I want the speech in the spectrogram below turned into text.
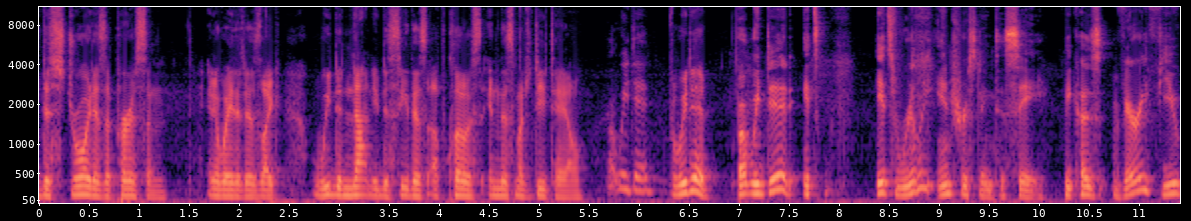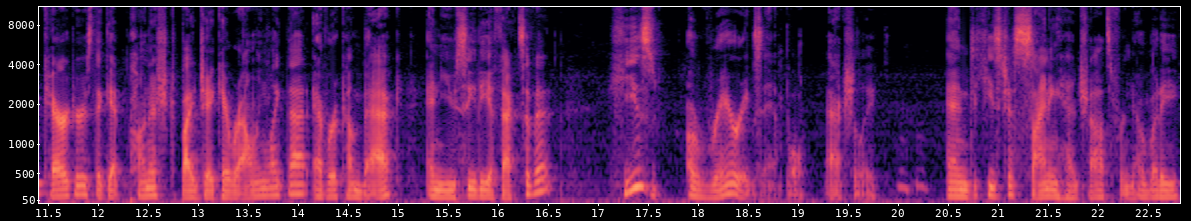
destroyed as a person in a way that is like we did not need to see this up close in this much detail, But we did. but we did. But we did. It's it's really interesting to see because very few characters that get punished by J.K. Rowling like that ever come back, and you see the effects of it. He's a rare example, actually, mm-hmm. and he's just signing headshots for nobody.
